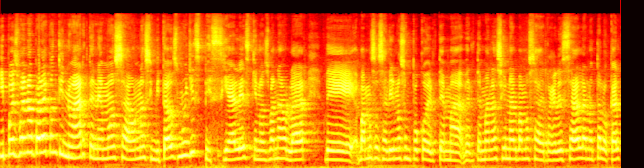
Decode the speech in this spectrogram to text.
Y pues bueno, para continuar tenemos a unos invitados muy especiales que nos van a hablar de, vamos a salirnos un poco del tema, del tema nacional, vamos a regresar a la nota local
